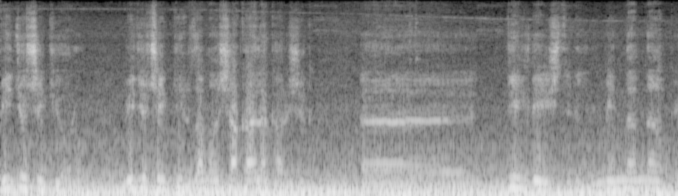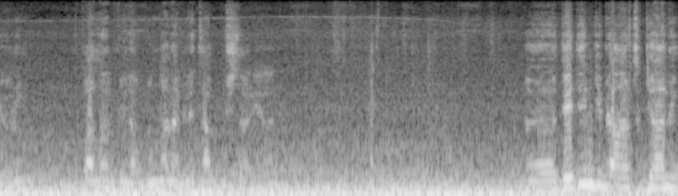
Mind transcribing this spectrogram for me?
video çekiyorum. Video çektiğim zaman şakayla karışık e, dil değiştiriyorum. Bilmem ne yapıyorum falan filan. Bunlara bile takmışlar yani. Ee, dediğim gibi artık yani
